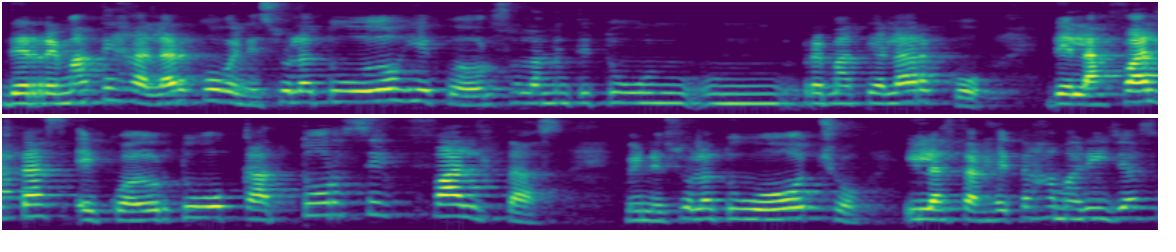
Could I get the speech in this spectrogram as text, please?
De remates al arco, Venezuela tuvo dos y Ecuador solamente tuvo un, un remate al arco. De las faltas, Ecuador tuvo 14 faltas. Venezuela tuvo 8 y las tarjetas amarillas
